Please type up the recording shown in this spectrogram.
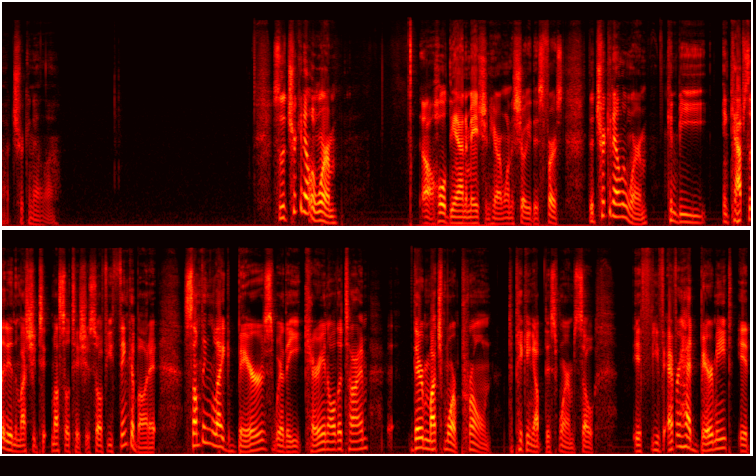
Uh, trichinella. So the trichinella worm, I'll hold the animation here. I want to show you this first. The trichinella worm can be encapsulated in the muscle tissue. So if you think about it, something like bears, where they eat carrion all the time, they're much more prone to picking up this worm. So if you've ever had bear meat, it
